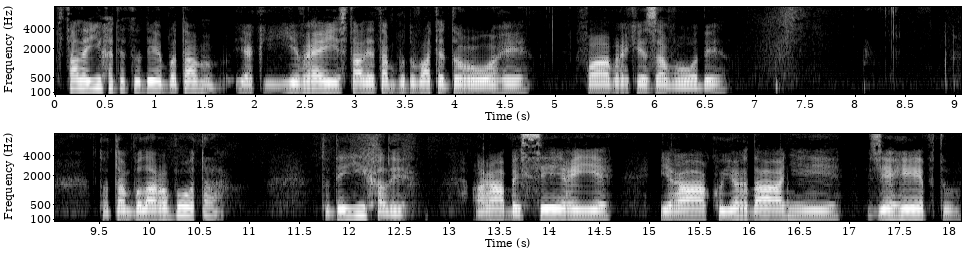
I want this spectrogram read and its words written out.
Стали їхати туди, бо там, як євреї, стали там будувати дороги, фабрики, заводи. То там була робота. Туди їхали араби з Сирії, Іраку, Йорданії, з Єгипту.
